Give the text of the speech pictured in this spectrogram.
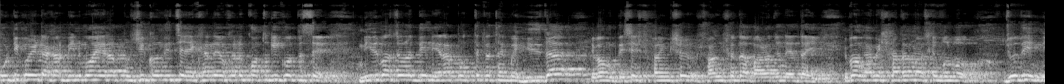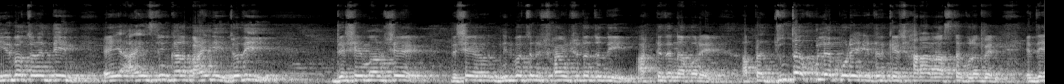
কোটি কোটি টাকার বিনিময়ে এরা প্রশিক্ষণ দিচ্ছে, এখানে, ওখানে কত কি করতেছে? নির্বাচনের দিন এরা প্রত্যেকটা থাকবে হিজড়া এবং দেশের সহিংস, সহিংসতা বাড়ার জন্য এর দায়ী। এবং আমি সাধারণ মানুষকে বলব, যদি নির্বাচনের দিন এই আইন শৃঙ্খলা বাহিনী যদি দেশের মানুষের দেশের নির্বাচনের সহিংসতা যদি আটকাতে না পারে, আপনার জুতা খুলে পরে এদেরকে সারা রাস্তা ঘুরাবেন। এদের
